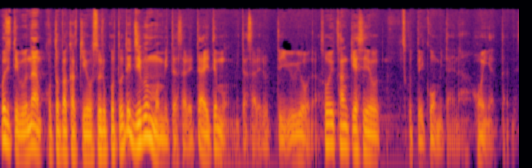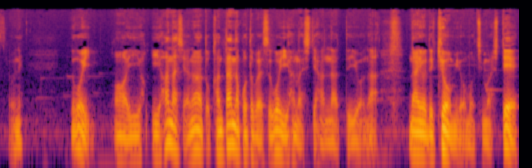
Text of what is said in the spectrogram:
ポジティブな言葉かけをすることで自分も満たされて相手も満たされるっていうようなそういう関係性を作っていこうみたいな本やったんですよね。すごいああいいいい話やなと簡単な言葉ですごいいい話してはんなっていうような内容で興味を持ちまして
